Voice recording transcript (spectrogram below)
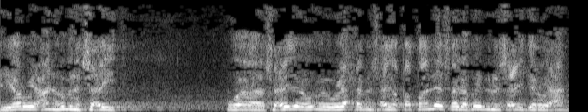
يروي عنه ابن سعيد. وسعيد ويحيى بن سعيد القطان ليس له ابن سعيد يروي عنه.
